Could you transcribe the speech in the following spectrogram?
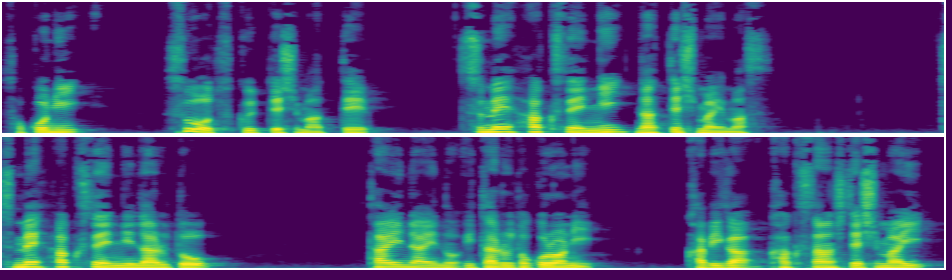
そこに巣を作ってしまって、爪白線になってしまいます。爪白線になると、体内の至るところにカビが拡散してしまい、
